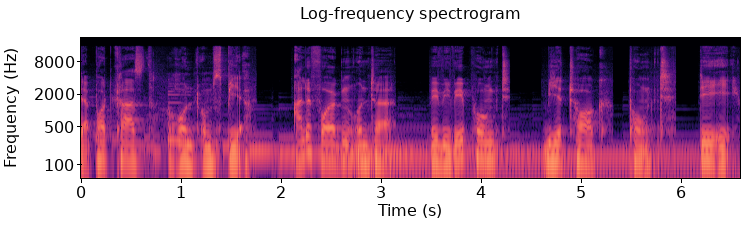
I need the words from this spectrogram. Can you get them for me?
Der Podcast rund ums Bier. Alle Folgen unter www.biertalk.de.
